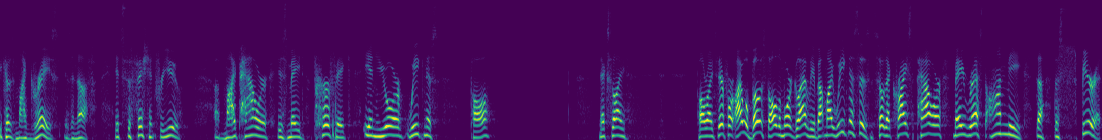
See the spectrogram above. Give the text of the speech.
because my grace is enough. It's sufficient for you. Uh, my power is made perfect in your weakness, Paul. Next slide. Paul writes, Therefore, I will boast all the more gladly about my weaknesses, so that Christ's power may rest on me. The, the Spirit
